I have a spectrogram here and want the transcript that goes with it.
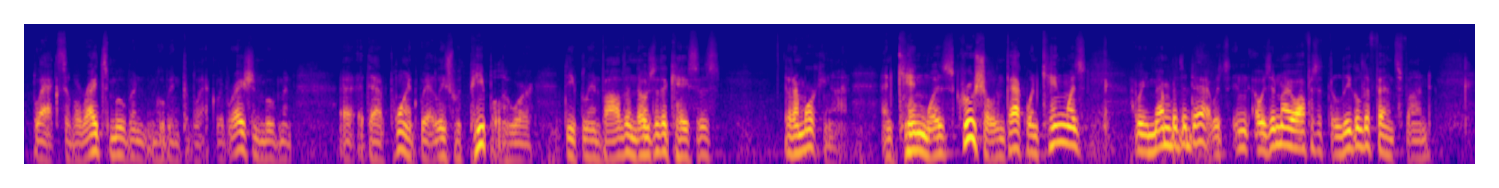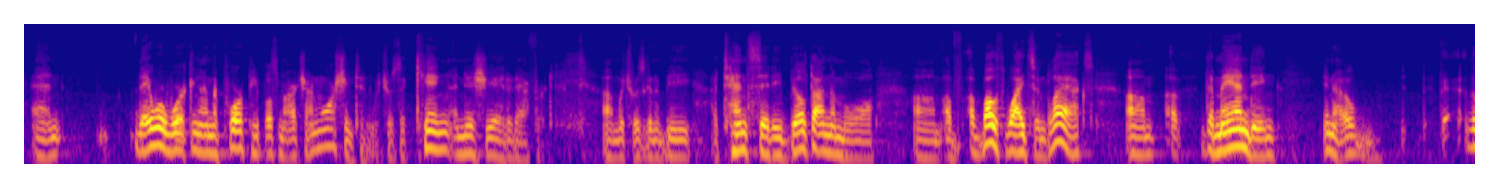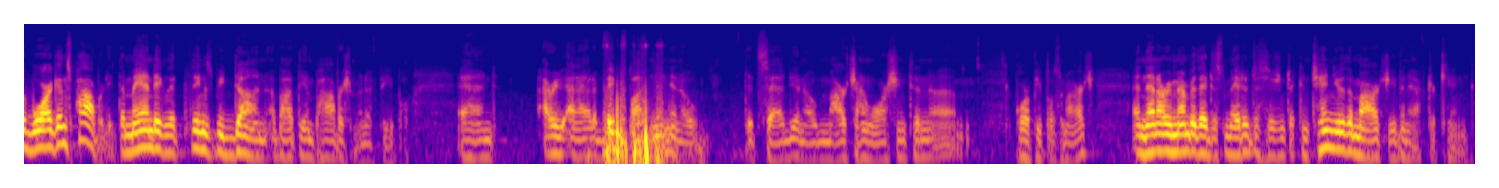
black civil rights movement, moving to black liberation movement uh, at that point, at least with people who were deeply involved. And those are the cases that I'm working on. And King was crucial. In fact, when King was, I remember the day, I was in, I was in my office at the Legal Defense Fund, and they were working on the Poor People's March on Washington, which was a King initiated effort, um, which was going to be a tent city built on the mall um, of, of, both whites and blacks, um, uh, demanding, you know, the war against poverty, demanding that things be done about the impoverishment of people. And I, re- and I had a big button, you know, that said, you know, March on Washington, um, Poor People's March. And then I remember they just made a decision to continue the march even after King,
